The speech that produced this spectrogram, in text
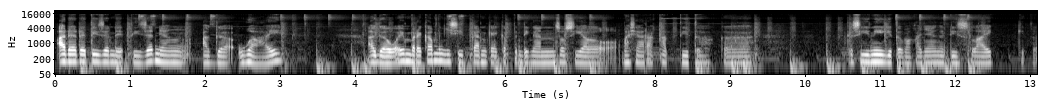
ada netizen netizen yang agak why agak why mereka menyisipkan kayak kepentingan sosial masyarakat gitu ke ke sini gitu makanya ngedislike gitu.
